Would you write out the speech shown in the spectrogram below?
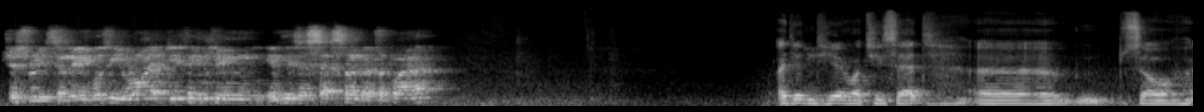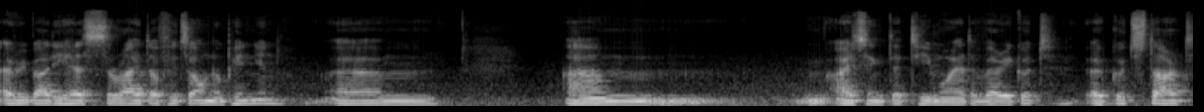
just recently. Was he right do you think in, in his assessment of the player I didn't hear what he said, uh, so everybody has the right of its own opinion. Um, um, I think that Timo had a very good, a good start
